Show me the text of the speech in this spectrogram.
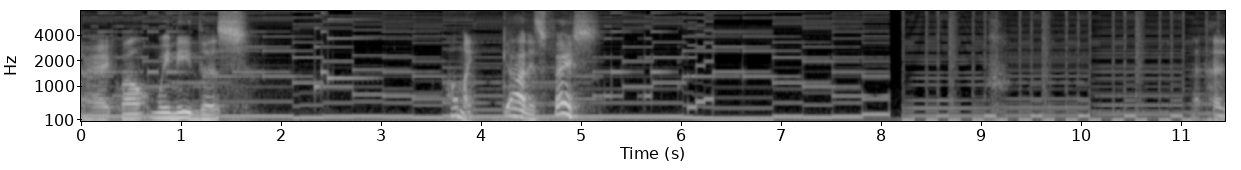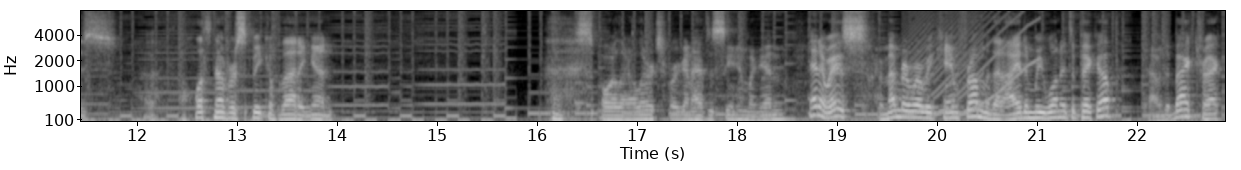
Alright, well, we need this. Oh my god, his face! As, uh, let's never speak of that again. Spoiler alert, we're gonna have to see him again. Anyways, remember where we came from that item we wanted to pick up? Time to backtrack.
